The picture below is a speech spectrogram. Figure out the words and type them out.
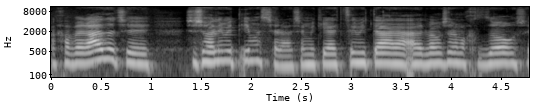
החברה הזאת ש... ששואלים את אימא שלה, שמתייעצים איתה על הדברים של המחזור, ש...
